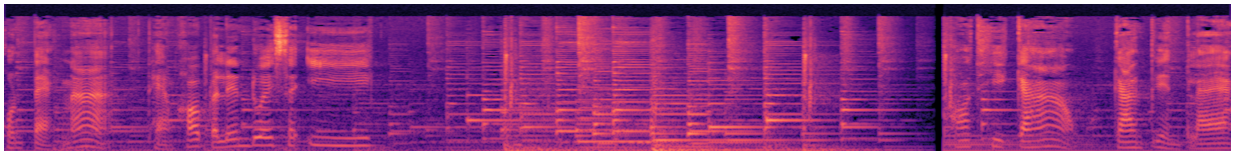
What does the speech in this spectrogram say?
คนแปลกหน้า แถมเข้าไปเล่นด้วยซะอีก ข้อที่ 9 การเปลี่ยนแปลง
